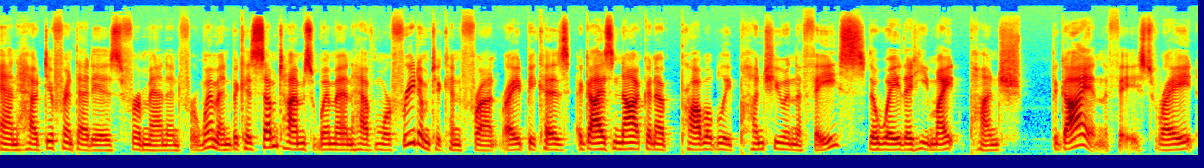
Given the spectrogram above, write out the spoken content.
and how different that is for men and for women because sometimes women have more freedom to confront, right? Because a guy's not going to probably punch you in the face the way that he might punch the guy in the face, right?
